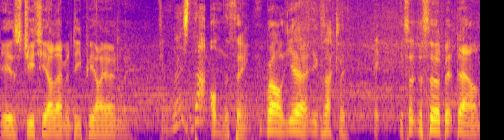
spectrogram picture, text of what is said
is GTLM and DPI only. Okay, where's that on the thing? Well, yeah, exactly. It- It's at the third bit down.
